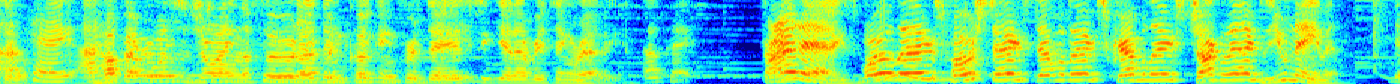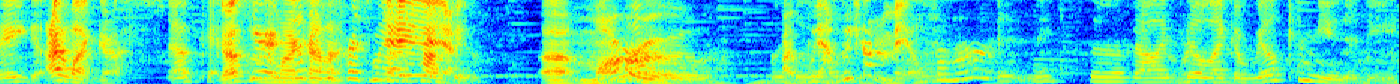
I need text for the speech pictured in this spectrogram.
talked to. okay. I, hope everyone's enjoying the food I've been cooking for days to get everything ready. Okay. Fried eggs, boiled eggs, poached eggs, deviled eggs, scrambled eggs, chocolate eggs, you name it. There you go. I like Gus. Okay. Gus is Here, my this kinda- the person we Yeah, have to yeah, talk yeah. to. Uh, Maru. What's Uh, we, have we got mail from her? It makes the valley feel like a real community.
